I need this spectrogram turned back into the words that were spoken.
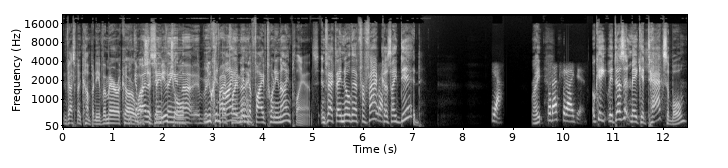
Investment Company of America or can buy the Washington same thing in Mutual. the, uh, you can buy it in the 529 plans. In fact, I know that for a fact Correct. because I did, Yeah. right? Well, that's what I did. Okay, it doesn't make it taxable.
